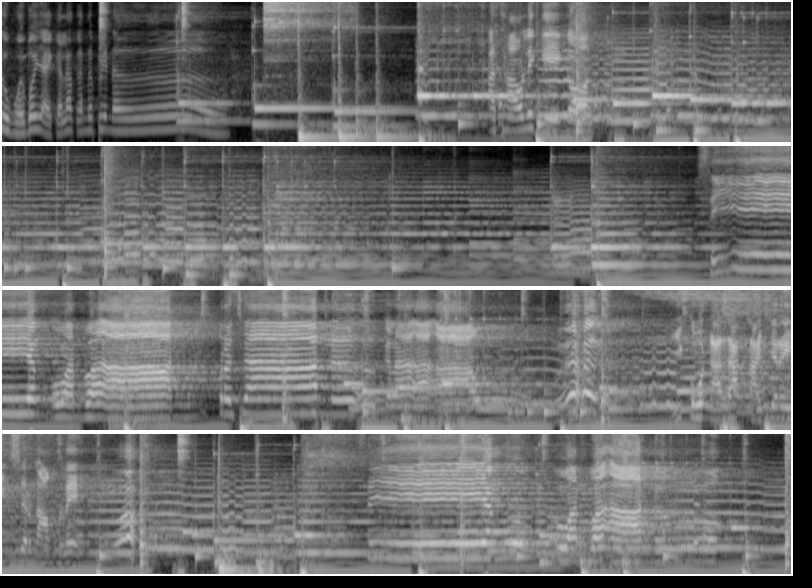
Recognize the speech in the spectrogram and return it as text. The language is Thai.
ถูกหวยเบอร์ใหญ่กันแล้วกันนะพี่เนออาเท้าลิเกก่อนเสียงหวานหวานประสานเนื้อกล่าวเฮ้ยอีโกน่ารักน่าเจริญสนำเลย ว่านหวานๆเนื้อ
